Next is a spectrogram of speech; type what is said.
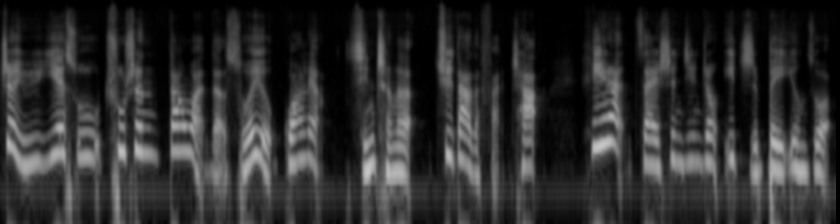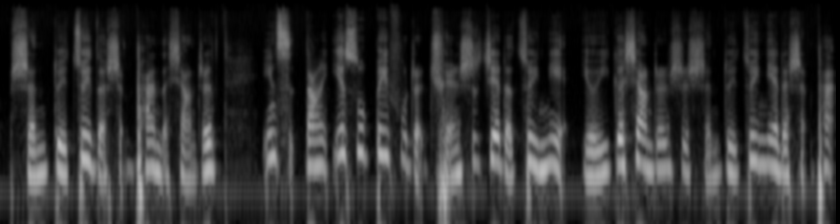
这与耶稣出生当晚的所有光亮形成了。巨大的反差，黑暗在圣经中一直被用作神对罪的审判的象征。因此，当耶稣背负着全世界的罪孽，有一个象征是神对罪孽的审判，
